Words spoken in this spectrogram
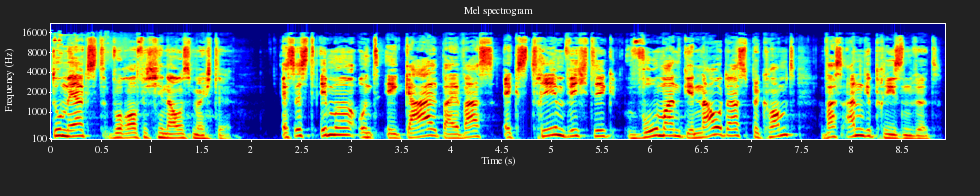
Du merkst, worauf ich hinaus möchte. Es ist immer und egal bei was extrem wichtig, wo man genau das bekommt, was angepriesen wird.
